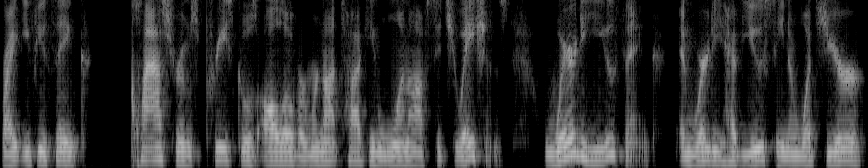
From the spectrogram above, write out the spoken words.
right? If you think classrooms, preschools all over, we're not talking one off situations. Where do you think, and where do you have you seen, and what's your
